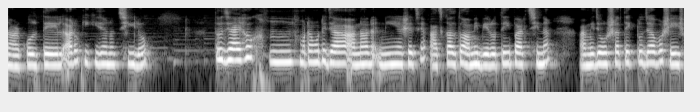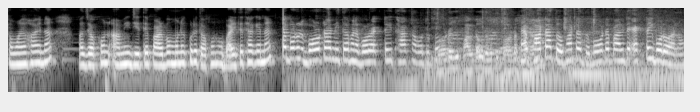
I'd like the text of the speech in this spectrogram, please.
নারকোল তেল আরও কী কী যেন ছিল। তো যাই হোক মোটামুটি যা আনার নিয়ে এসেছে। আজকাল তো আমি বেরোতেই পারছি না। আমি যে ওর সাথে একটু যাব সেই সময় হয় না। বা যখন আমি যেতে পারব মনে করি তখন ও বাড়িতে থাকে না। বড় বড়টা নিতে হবে না বড় একটাই থাক আপাতত। হ্যাঁ ফাটা তো ফাটা তো বড়টা পাল্টে একটাই বড় আনো।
